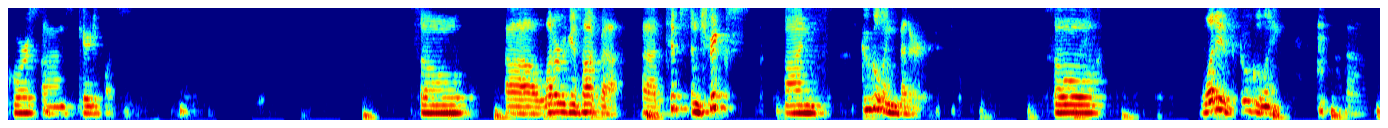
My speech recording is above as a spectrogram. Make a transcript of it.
course on Security Plus. So uh, what are we going to talk about? Uh, tips and tricks on Googling better. So what is Googling? Uh,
